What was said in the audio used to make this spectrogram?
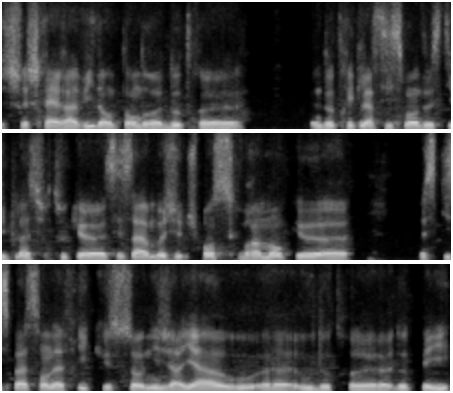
je, serais ravi d'entendre d'autres, d'autres éclaircissements de ce type-là. Surtout que c'est ça. Moi, je, je, pense vraiment que ce qui se passe en Afrique, que ce soit au Nigeria ou, ou d'autres, d'autres pays,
